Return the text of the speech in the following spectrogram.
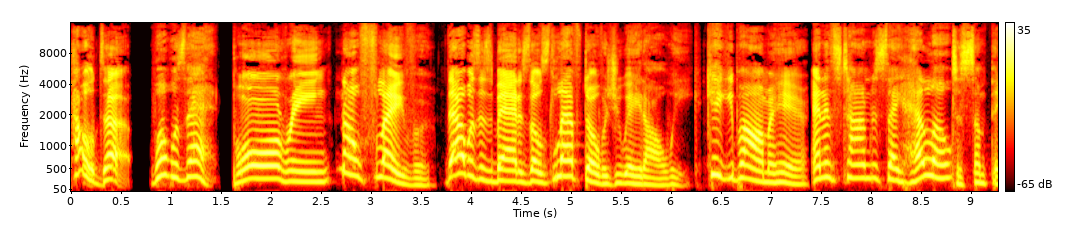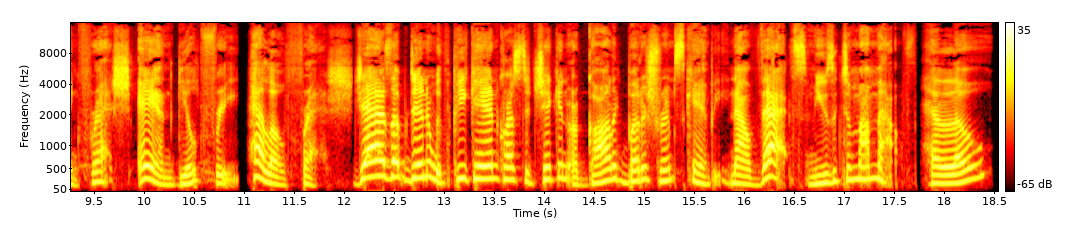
Hold up. What was that? Boring. No flavor. That was as bad as those leftovers you ate all week. Keke Palmer here, and it's time to say hello to something fresh and guilt-free. Hello Fresh. Jazz up dinner with pecan-crusted chicken or garlic butter shrimp scampi. Now that's music to my mouth. Hello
